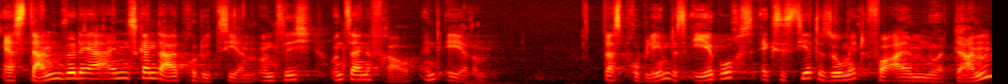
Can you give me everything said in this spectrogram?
Erst dann würde er einen Skandal produzieren und sich und seine Frau entehren. Das Problem des Ehebruchs existierte somit vor allem nur dann,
